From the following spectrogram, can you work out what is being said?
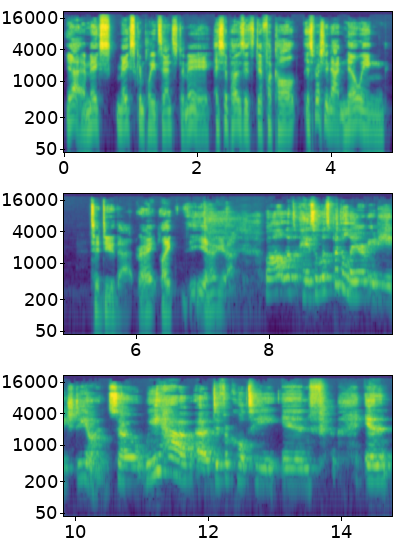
Yeah, it makes makes complete sense to me. I suppose it's difficult, especially not knowing to do that, right? Like, you know, yeah. Well, let's okay. So let's put the layer of ADHD on. So we have a difficulty in in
